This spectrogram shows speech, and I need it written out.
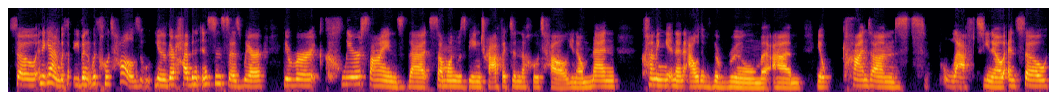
So, and again, with even with hotels, you know, there have been instances where there were clear signs that someone was being trafficked in the hotel. You know, men coming in and out of the room. Um, you know, condoms left. You know, and so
